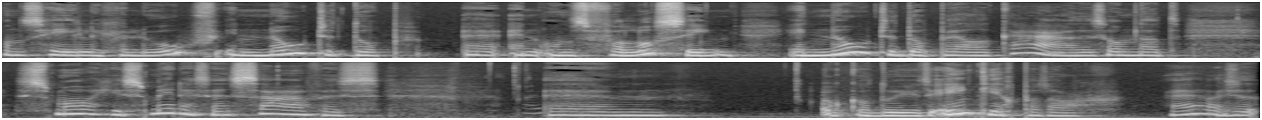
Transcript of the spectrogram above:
ons hele geloof in notendop uh, en onze verlossing in notendop bij elkaar. Dus omdat s'morgens, middags en s'avonds, um, ook al doe je het één keer per dag, hè, als je,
